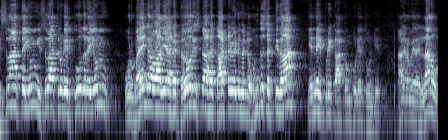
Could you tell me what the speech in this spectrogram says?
இஸ்லாத்தையும் இஸ்லாத்தினுடைய தூதரையும் ஒரு பயங்கரவாதியாக டெரோரிஸ்டாக காட்ட வேண்டும் என்ற உந்து சக்தி தான் என்னை இப்படி கார்ட்டூன் போடிய தூண்டியது ஆக நம்ம இதை எல்லாரும்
